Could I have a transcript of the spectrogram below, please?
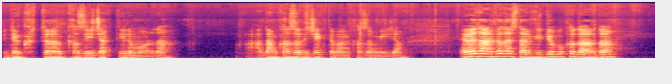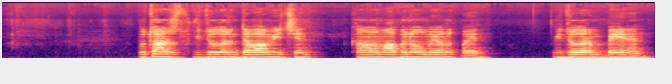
Bir de 40 lira kazıyacak değilim orada. Adam kaza diyecek de ben kazamayacağım. Evet arkadaşlar video bu kadardı. Bu tarz videoların devamı için kanalıma abone olmayı unutmayın. Videolarımı beğenin.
